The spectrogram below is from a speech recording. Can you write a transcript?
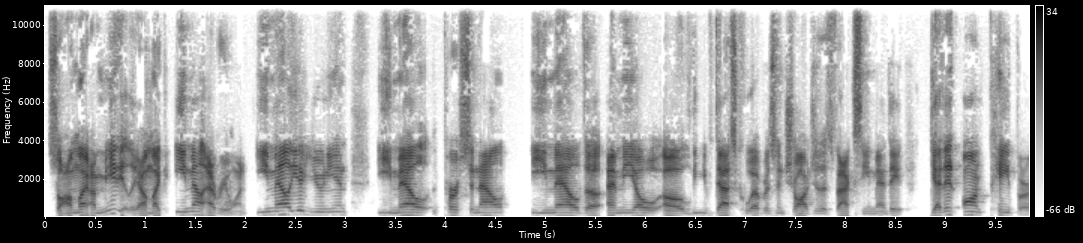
So I'm like, immediately, I'm like, email everyone. Email your union, email personnel, email the MEO uh, leave desk, whoever's in charge of this vaccine mandate. Get it on paper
